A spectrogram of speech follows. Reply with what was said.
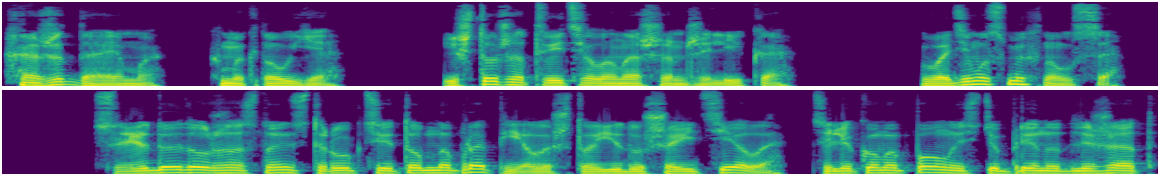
Ожидаемо, хмыкнул я. И что же ответила наша Анжелика? Вадим усмехнулся. Следуя должностной инструкции, томно пропела, что ее душа и тело целиком и полностью принадлежат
